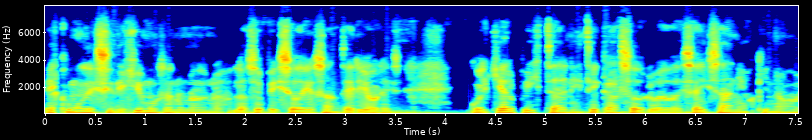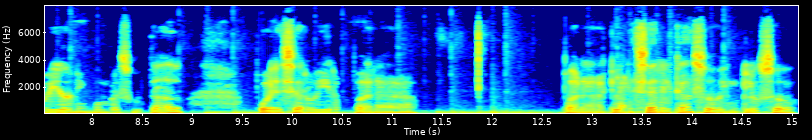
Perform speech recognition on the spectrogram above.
es como dijimos en uno de los, episodios anteriores. Cualquier pista en este caso, luego de seis años que no ha habido ningún resultado, puede servir para, para aclarecer el caso, incluso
